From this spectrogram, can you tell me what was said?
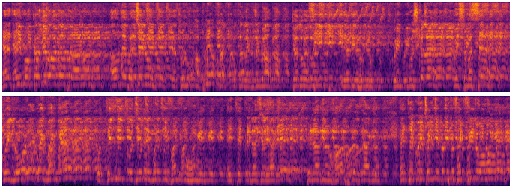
ਐਤਕੀ ਮੌਕਾ ਦਿਓ ਆਪਦੇ ਭਰਾ ਨੂੰ, ਆਪਦੇ ਬੱਚੇ ਨੂੰ, ਤੇ ਤੁਹਾਨੂੰ ਆਪਣੇ ਆਪ ਫ਼ਰਕ ਪਤਾ ਲੱਗ ਜਾਊਗਾ ਜਦੋਂ ਅਸੀਂ ਇੱਕ ਇੱਕ ਜਿਹੜੀ ਤੁਹਾਡੀ ਕੋਈ ਮੁਸ਼ਕਲ ਹੈ, ਕੋਈ ਸਮੱਸਿਆ ਹੈ, ਕੋਈ ਲੋੜ ਹੈ, ਕੋਈ ਮੰਗ ਹੈ, ਉਹ ਦਿੱਲੀ ਤੋਂ ਜਿੰਨੇ ਮਰਜ਼ੀ ਫੰਡ ਕਹੋਗੇ, ਇੱਥੇ ਪਿੰਡਾਂ 'ਚ ਲਿਆ ਕੇ, ਪਿੰਡਾਂ ਦੀ ਨੁਹਾਰ ਬਦਲ ਦਿਆਂਗੇ। ਇੱਥੇ ਕੋਈ ਚੰਗੀ ਵੱਡੀ ਫੈਕਟਰੀ ਲਵਾਵਾਂਗੇ,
